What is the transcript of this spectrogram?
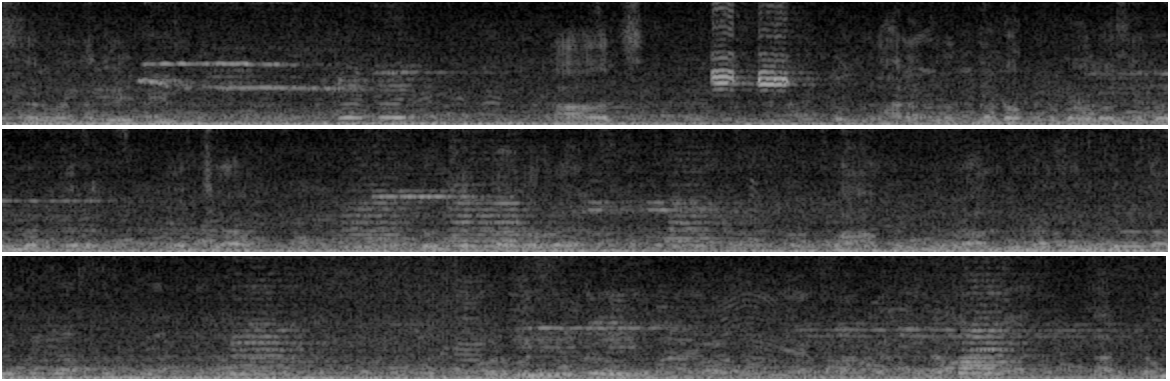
सर्वांना जय भीम. आज भारतरत्न डॉक्टर बाबासाहेब आंबेडकर यांच्या एकोणसत्तराव्या महापरिनिर्वाण दिनाच्या निमित्तानं परभणी येथे कार्यक्रम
